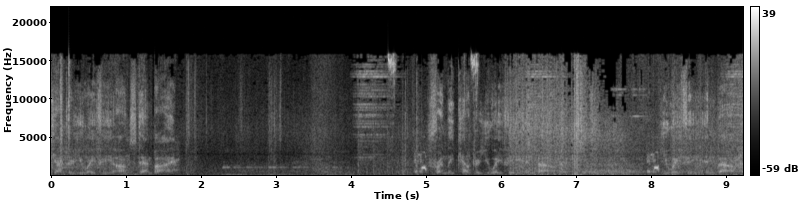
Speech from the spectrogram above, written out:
Counter UAV on standby. Friendly counter UAV inbound. UAV inbound.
